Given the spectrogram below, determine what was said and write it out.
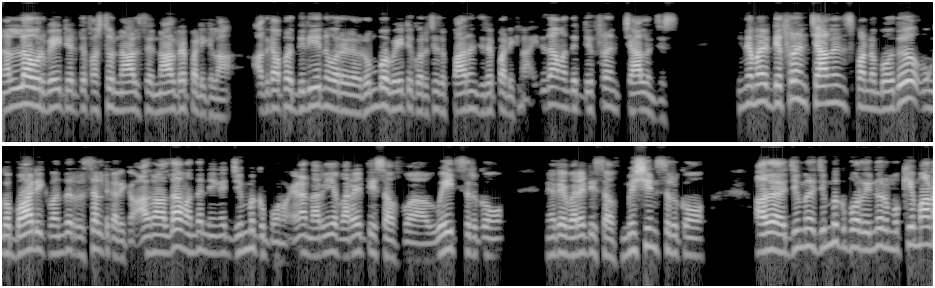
நல்லா ஒரு வெயிட் எடுத்து ஃபர்ஸ்ட் ஒரு நாலு நாலு ரெப் அடிக்கலாம். அதுக்கப்புறம் திடீர்னு ஒரு ரொம்ப வெயிட் குறைச்சி ஒரு 15 ரெப் அடிக்கலாம். இதுதான் வந்து டிஃப்ரெண்ட் சேலஞ்சஸ். இந்த மாதிரி டிஃப்ரெண்ட் சேலஞ்ச் பண்ணும்போது, உங்க பாடிக்கு வந்து ரிசல்ட் கிடைக்கும். அதனால தான் வந்து நீங்க ஜிம்முக்கு போகணும் ஏன்னா நிறைய வெரைட்டிஸ் ஆஃப் வெயிட்ஸ் இருக்கும். நிறைய வெரைட்டிஸ் ஆஃப் மிஷின்ஸ் இருக்கும். அதை ஜிம்மு ஜிம்முக்கு போகிறது இன்னொரு முக்கியமான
